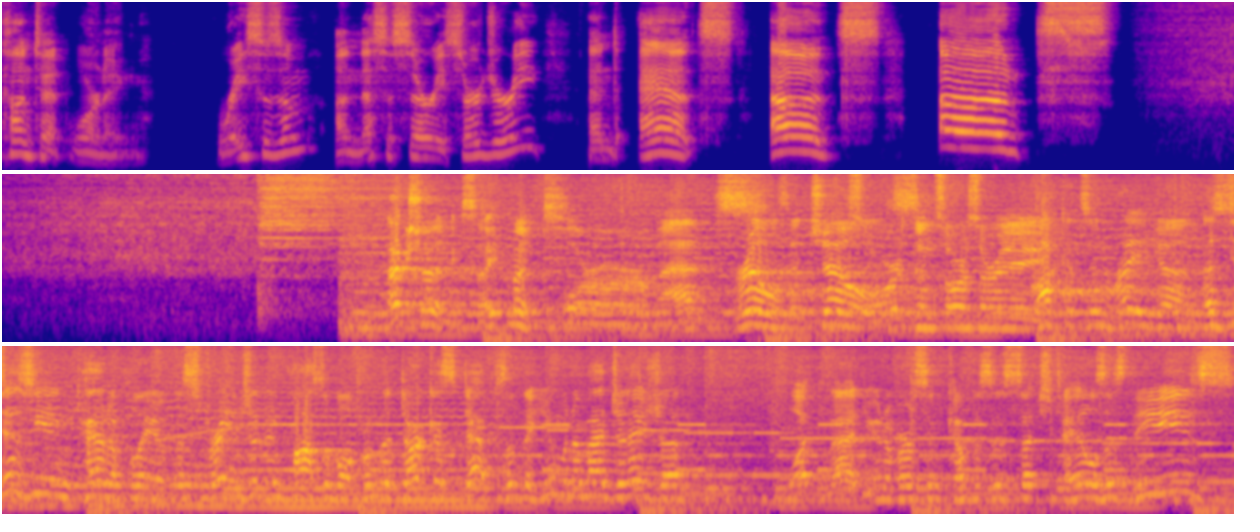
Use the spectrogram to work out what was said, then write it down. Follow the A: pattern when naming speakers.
A: Content warning racism, unnecessary surgery, and ants, ants, ants! Action, excitement, horror, romance, thrills and chills, swords and sorcery, rockets and ray guns, a dizzying panoply of the strange and impossible from the darkest depths of the human imagination. What mad universe encompasses such tales as these?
